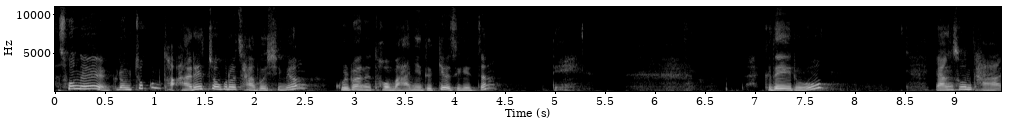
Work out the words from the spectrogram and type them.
자, 손을 그럼 조금 더 아래쪽으로 잡으시면 골반을 더 많이 느껴지겠죠? 네. 자, 그대로 양손 다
